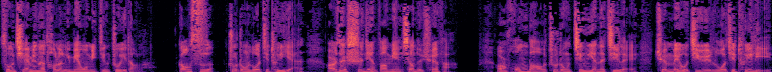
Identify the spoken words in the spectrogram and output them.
从前面的讨论里面，我们已经注意到了，高斯注重逻辑推演，而在实践方面相对缺乏。而洪堡注重经验的积累，却没有基于逻辑推理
